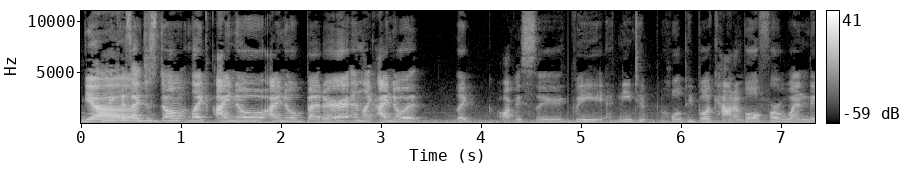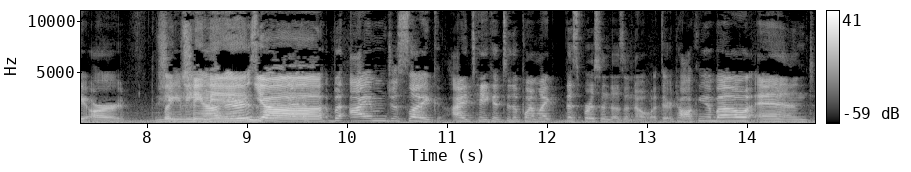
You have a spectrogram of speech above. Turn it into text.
Yeah. because I just don't like I know I know better and like I know it like obviously we need to hold people accountable for when they are Like shaming, shaming, others but- yeah. but, I'm just like I take it to the point I'm like this person doesn't know what they're talking about and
